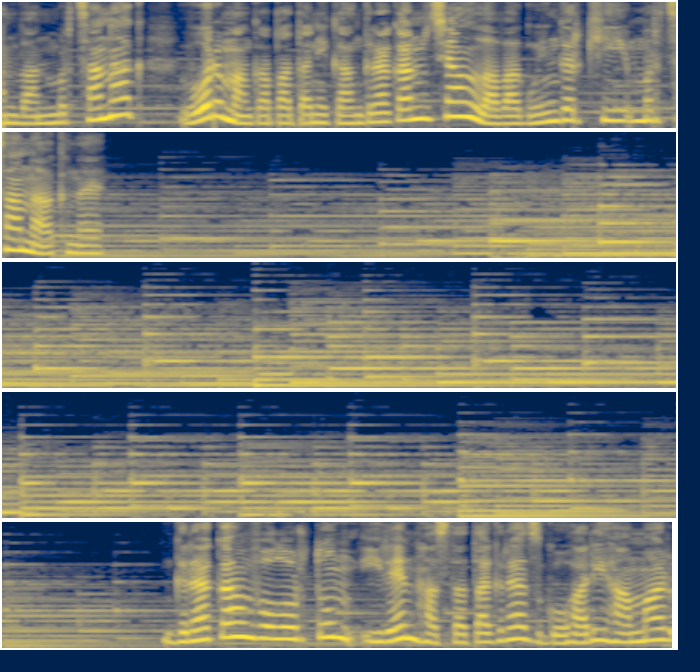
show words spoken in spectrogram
անվան մրցանակ, որը մանկապատանեկան գրականության լավագույն գրքի մրցանակն է։ Գրական ոլորտում իրեն հաստատագրած Գոհարի համար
